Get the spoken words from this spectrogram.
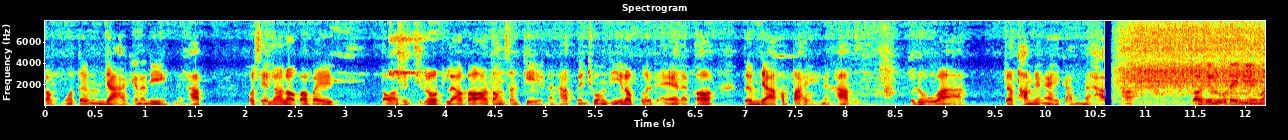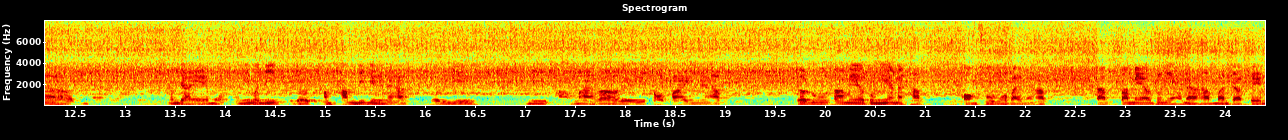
กับหัวเติมน้ำยาแค่นั้นเองนะครับพอเสร็จแล้วเราก็ไปต่อสวิตช์รถแล้วก็ต้องสังเกตนะครับ ในช่วงที่เราเปิดแอร์แล้วก็เติมยาเข้าไปนะครับ มาดูว่าจะทำยังไงกันนะครับครับ เราจะรู้ได้ไงว่าน้ำยาแอร์หมด อันนี้วันนี้เกิดค่ำๆนิดนึงนะฮะพอดีมีถามมาก็เลยต่อไปนะครับ เราดูตาแมวตรงนี้นะครับกล้องซูมเข้าไปนะครับครับตาแมวตัวนี้นะครับ มันจะเป็น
